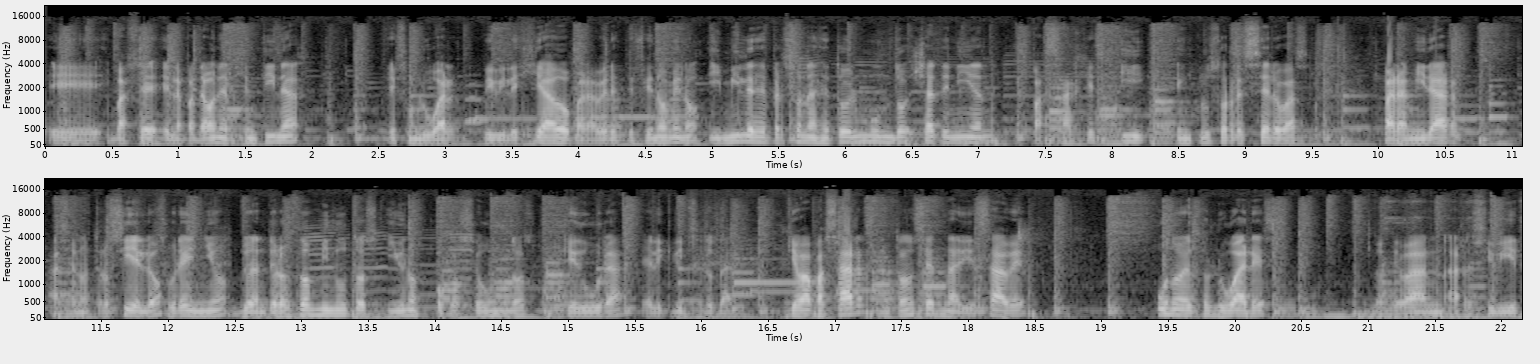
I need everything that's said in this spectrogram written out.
Eh, va a ser en la Patagonia Argentina, es un lugar privilegiado para ver este fenómeno y miles de personas de todo el mundo ya tenían pasajes e incluso reservas para mirar hacia nuestro cielo sureño durante los dos minutos y unos pocos segundos que dura el eclipse total. ¿Qué va a pasar? Entonces nadie sabe. Uno de estos lugares donde van a recibir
